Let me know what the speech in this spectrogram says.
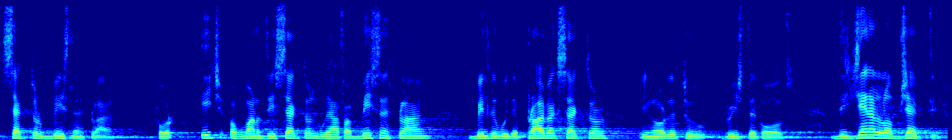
sector business plan. For each of one of these sectors, we have a business plan built with the private sector in order to reach the goals. The general objective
